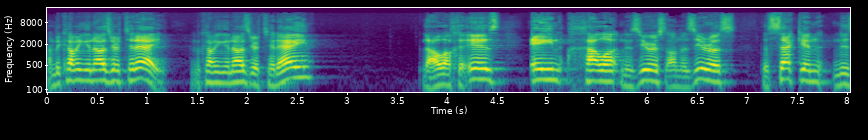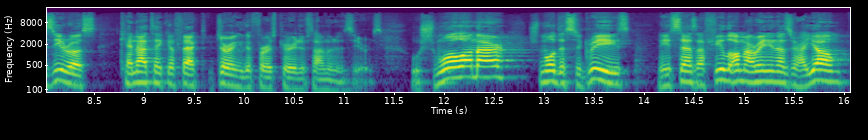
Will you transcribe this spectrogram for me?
I'm becoming a Nazir today. I'm becoming a Nazir today. The halacha is Ein Chala Nazirus al Nazirus. The second Nazirus cannot take effect during the first period of time of Nazirus. Ushmuel Omar, Shmuel disagrees, and he says, Afil Omar Reni Nazir Hayom,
